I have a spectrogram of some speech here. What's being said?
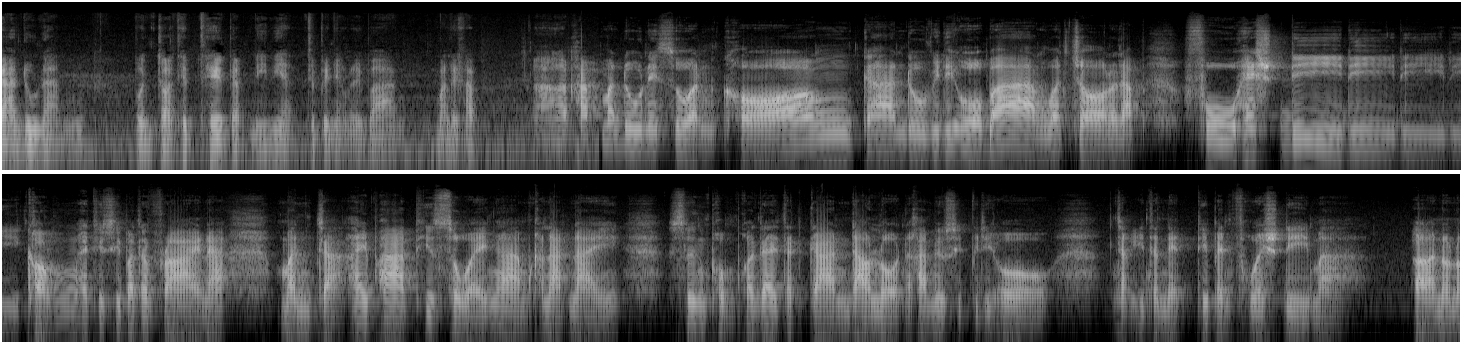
การดูหนังบนจอเทพๆแบบนี้เนี่ยจะเป็นอย่างไรบ้างมาเลยครับเอาละครับมาดูในส่วนของการดูวิดีโอบ้างว่าจอระดับ Full HD ดีดีดีของ HTC Butterfly นะ มันจะให้ภาพที่สวยงามขนาดไหน ซึ่งผมก็ได้จัดการดาวน์โหลดนะครับมิวสิกวิดีโอจากอินเทอร์เน็ตที่เป็น Full HD มาเอ่อโนโน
